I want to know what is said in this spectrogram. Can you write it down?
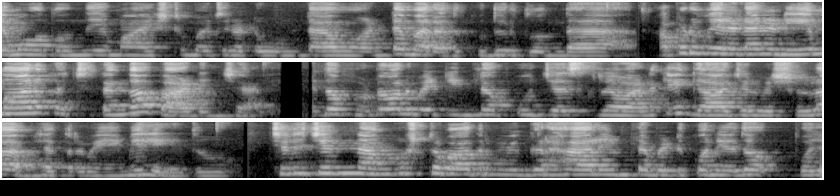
ఏమవుతుంది మా ఇష్టం వచ్చినట్టు ఉంటాము అంటే మరి అది కుదురుతుందా? అప్పుడు మీరు నన్ను నియమాలు ఖచ్చితంగా పాటించాలి. ఏదో ఫోటోలు పెట్టి ఇంట్లో పూజ చేసుకునే వాళ్ళకి గాజుల విషయంలో అభ్యంతరం ఏమీ లేదు. చిన్న చిన్న అంగుష్టపాత్ర విగ్రహాలు ఇంట్లో పెట్టుకొని ఏదో పూజ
